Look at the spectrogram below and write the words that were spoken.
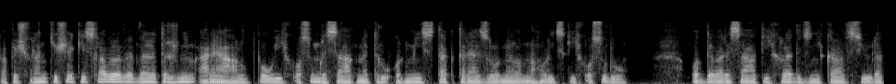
Papež František ji slavil ve veletržním areálu pouhých 80 metrů od místa, které zlomilo mnoho lidských osudů. Od 90. let vznikal v Ciudad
